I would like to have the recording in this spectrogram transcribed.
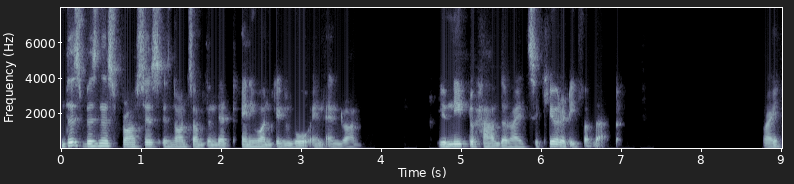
this business process is not something that anyone can go in and run. You need to have the right security for that. Right?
